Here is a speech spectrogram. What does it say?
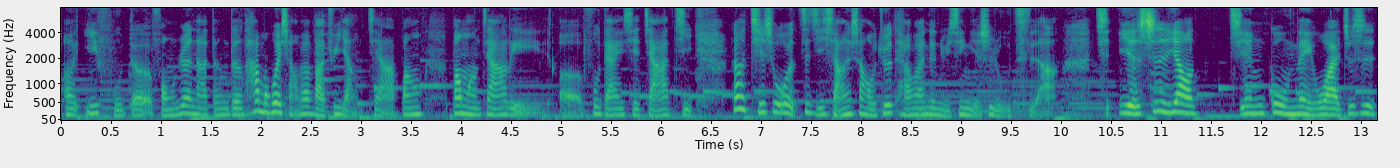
呃衣服的缝纫啊等等。他们会想办法去养家，帮帮忙家里呃负担一些家计。那其实我自己想一想，我觉得台湾的女性也是如此啊，其也是要兼顾内外，就是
